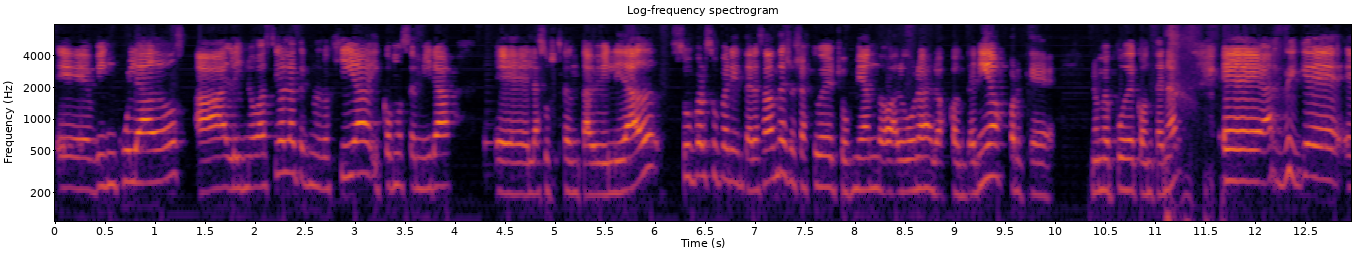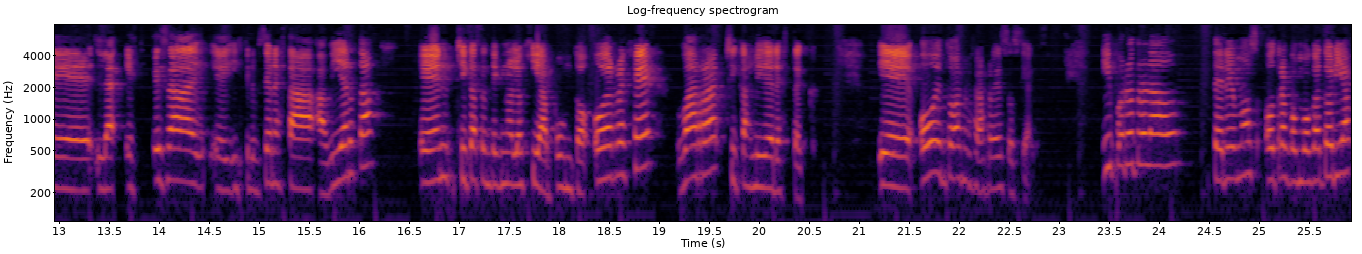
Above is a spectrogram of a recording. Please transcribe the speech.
eh, vinculados a la innovación, la tecnología y cómo se mira eh, la sustentabilidad. Súper, súper interesante. Yo ya estuve chusmeando algunos de los contenidos porque no me pude contener. así que esa inscripción está abierta en chicasentecnología.org barra chicas tech o en todas nuestras redes sociales. Y por otro lado, tenemos otra convocatoria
